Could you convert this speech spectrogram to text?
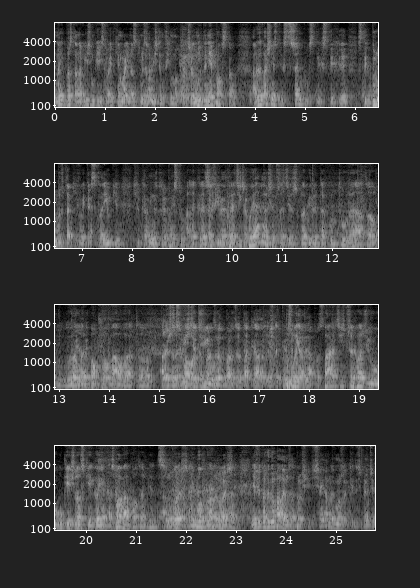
No i postanowiliśmy kiedyś z Wojtkiem Malinowskim zrobić ten film o Krecie. On nigdy nie powstał, ale właśnie z tych strzępów, z tych, z tych, z tych brudów takich Wojtek skleił kil, kilka minut, które Państwu Ale za Krecik, chwilę Krecik pojawiał się przecież w labiryntach kultury, a to Robert pompował, a to Ale rzeczywiście to bardzo, bardzo taka, że tak powiem, medialna postać. Parciś przechodził u Kieślowskiego jaka sława potem, więc No właśnie, nie mówmy. no właśnie. Ja się trochę go bałem zaprosić dzisiaj, ale może kiedyś będzie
